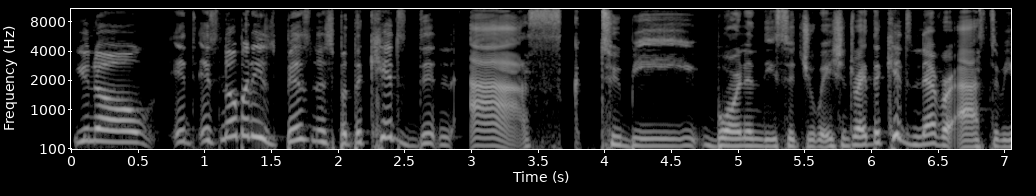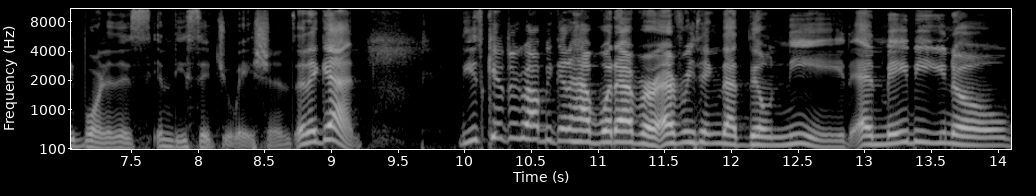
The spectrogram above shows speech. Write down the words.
you know, it, it's nobody's business, but the kids didn't ask to be born in these situations, right? The kids never asked to be born in this in these situations. And again, these kids are probably gonna have whatever, everything that they'll need, and maybe you know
